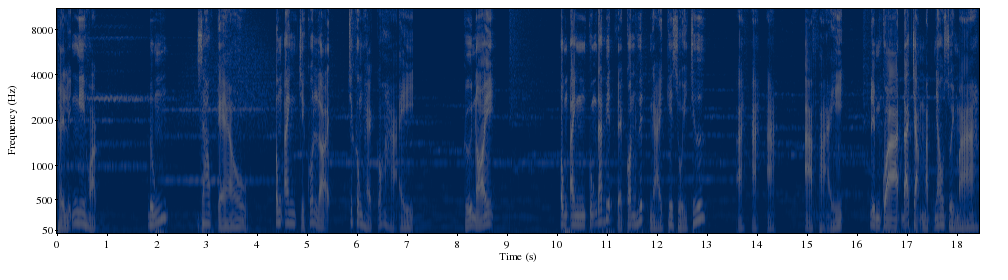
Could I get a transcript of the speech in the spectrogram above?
Thầy lĩnh nghi hoặc. Đúng Giao kèo. Ông anh chỉ có lợi, Chứ không hề có hại. Cứ nói, Ông anh cũng đã biết về con huyết ngải kia rồi chứ? À à à À phải. Đêm qua đã chạm mặt nhau rồi mà.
